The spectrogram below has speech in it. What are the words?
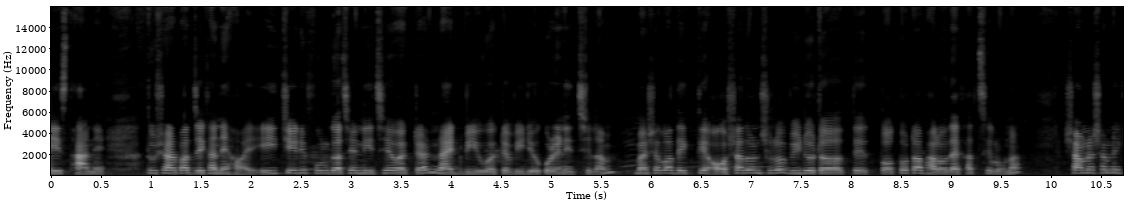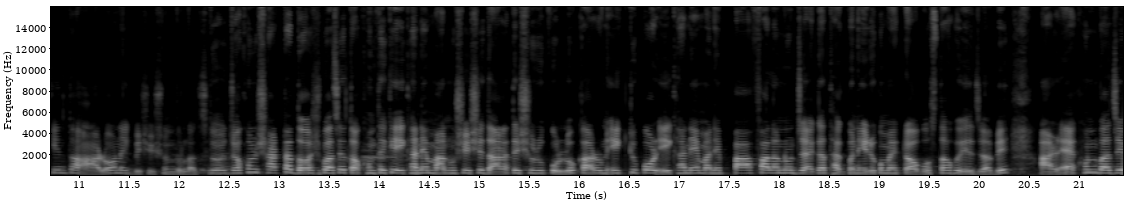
এই স্থানে। তুষারপাত যেখানে হয়। এই চেরি ফুল গাছের নিচেও একটা নাইট ভিউ একটা ভিডিও করে নিচ্ছিলাম। মাসাল্লাহ দেখতে অসাধারণ ছিল। ভিডিওটাতে ততটা ভালো দেখাচ্ছিল না। সামনাসামনি কিন্তু আরও অনেক বেশি সুন্দর লাগছে তো যখন সাতটা দশ বাজে, তখন থেকে এখানে মানুষ এসে দাঁড়াতে শুরু করল। কারণ একটু পর এখানে মানে পা ফালানোর জায়গা থাকবে না, এরকম একটা অবস্থা হয়ে যাবে। আর এখন বাজে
